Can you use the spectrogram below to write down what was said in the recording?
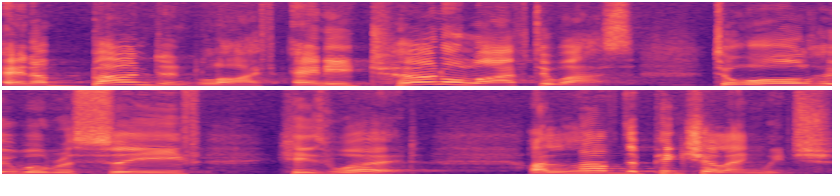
and abundant life an eternal life to us, to all who will receive his word. I love the picture language.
